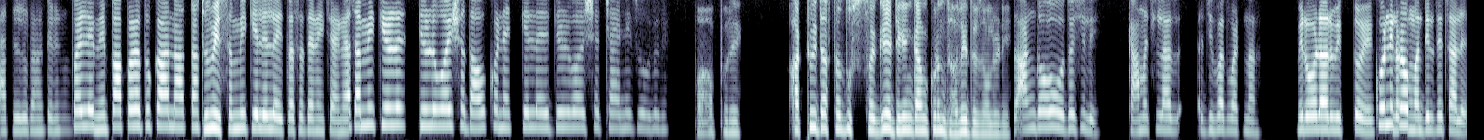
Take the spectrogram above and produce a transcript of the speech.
आता दुकानात पहिले मी पापड दुकान आता तुम्ही मी केलेलं आहे तसं त्याने चायनीज आता मी केलं दीड वर्ष दवाखान्यात केलंय दीड वर्ष चायनीज वगैरे बापरे! आठवीत असताना तू सगळ्या ठिकाणी काम करून झालंय तुझं ऑलरेडी अंग होत अशी कामाची लाज अजिबात वाटणार. मी रोडावर विकतोय. कोणी म्हणतील ते चालेल.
